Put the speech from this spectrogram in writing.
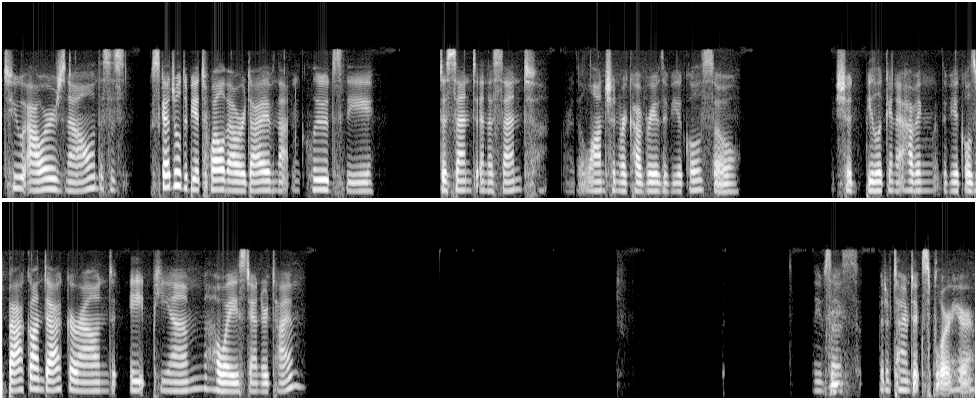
two hours now. This is scheduled to be a 12-hour dive, and that includes the descent and ascent, or the launch and recovery of the vehicles. So we should be looking at having the vehicles back on deck around 8 p.m. Hawaii Standard Time. Leaves us bit of time to explore here.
